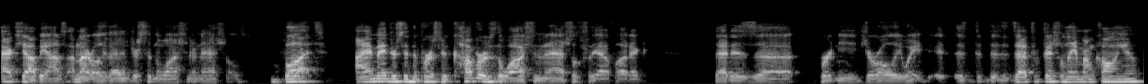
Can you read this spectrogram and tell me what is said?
actually, I'll be honest, I'm not really that interested in the Washington Nationals, but I am interested in the person who covers the Washington Nationals for the Athletic. That is uh, Brittany Ghiroli. Wait, is, is that the official name I'm calling you?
